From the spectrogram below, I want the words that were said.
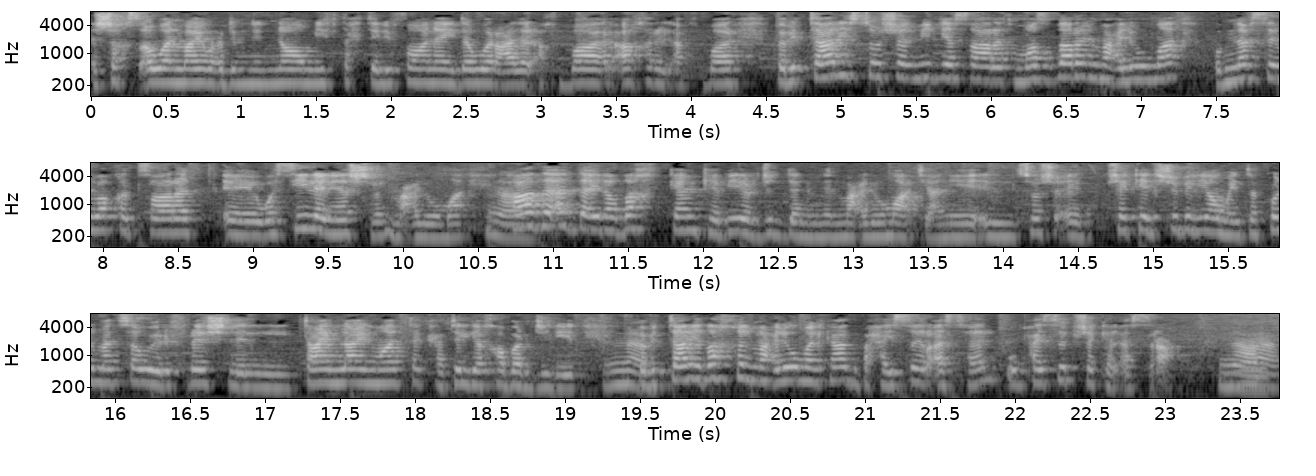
الشخص أول ما يقعد من النوم يفتح تليفونه يدور على الأخبار آخر الأخبار. فبالتالي ال social media صارت مصدر المعلومة وبنفس الوقت صارت آه، وسيلة لنشر المعلومة. نعم. هذا أدى إلى ضخ كم كبير جدا من المعلومات. يعني ال social بشكل شبه يومي أنت كل ما تسوي refresh لل timeline مالتك حتلقى خبر جديد. نعم. فبالتالي ضخ المعلومة الكاذبه حيصير أسهل وبحيصير بشكل أسرع. نعم.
